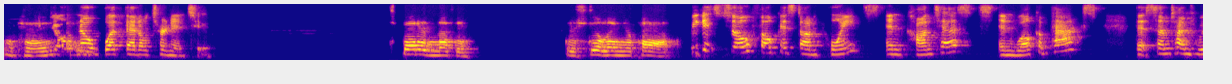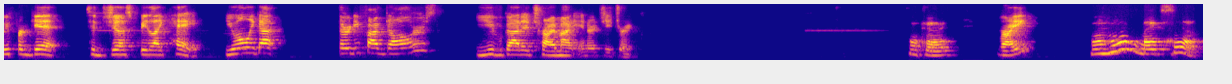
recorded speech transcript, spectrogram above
okay. Don't know what that'll turn into. It's better than nothing. They're still in your path. We get so focused on points and contests and welcome packs that sometimes we forget to just be like, hey, you only got $35. You've got to try my energy drink, Okay, right? Mm-hmm, makes sense.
